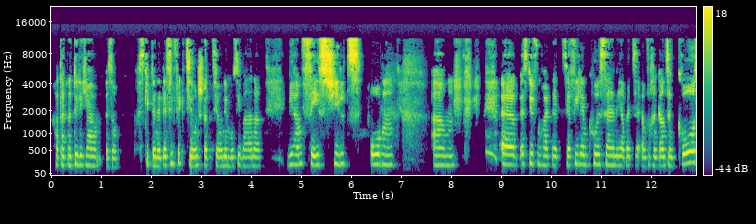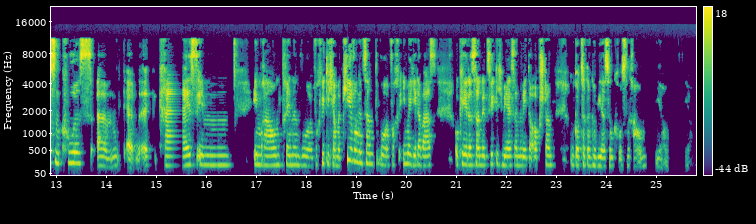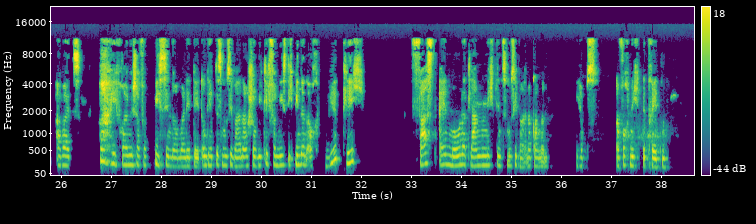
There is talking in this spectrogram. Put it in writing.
hat halt natürlich auch, also es gibt eine Desinfektionsstation im Musivana. Wir haben Face Shields oben. Ähm, äh, es dürfen halt nicht sehr viele im Kurs sein. Ich habe jetzt einfach einen ganz einen großen Kurs, ähm, äh, Kreis im, im Raum drinnen, wo einfach wirklich auch Markierungen sind, wo einfach immer jeder weiß, okay, das sind jetzt wirklich mehr als ein Meter Abstand. Und Gott sei Dank habe ich so einen großen Raum. Ja, ja. Aber jetzt ich freue mich auf ein bisschen Normalität und ich habe das Musivan auch schon wirklich vermisst. Ich bin dann auch wirklich fast einen Monat lang nicht ins Musivana gegangen. Ich habe es einfach nicht betreten.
